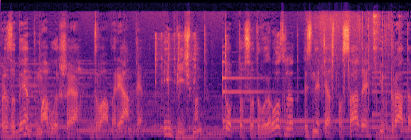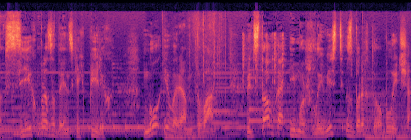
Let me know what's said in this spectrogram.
Президент мав лише два варіанти: імпічмент, тобто судовий розгляд, зняття з посади і втрата всіх президентських пільг. Ну і варіант 2 відставка і можливість зберегти обличчя.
